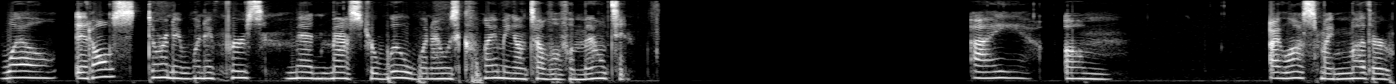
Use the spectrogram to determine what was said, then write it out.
Well, it all started when I first met Master Wu when I was climbing on top of a mountain. I, um, I lost my mother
